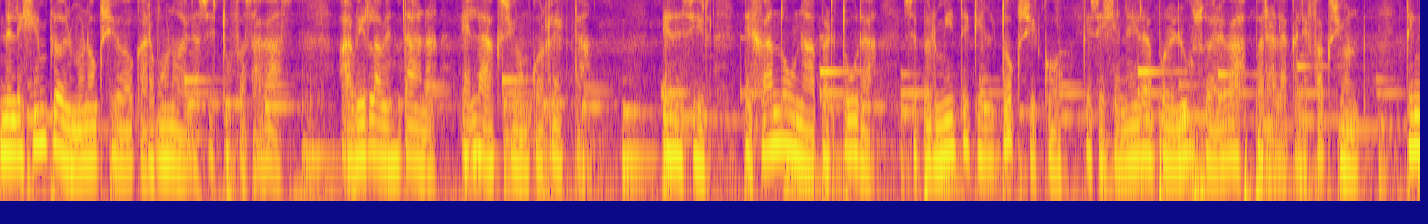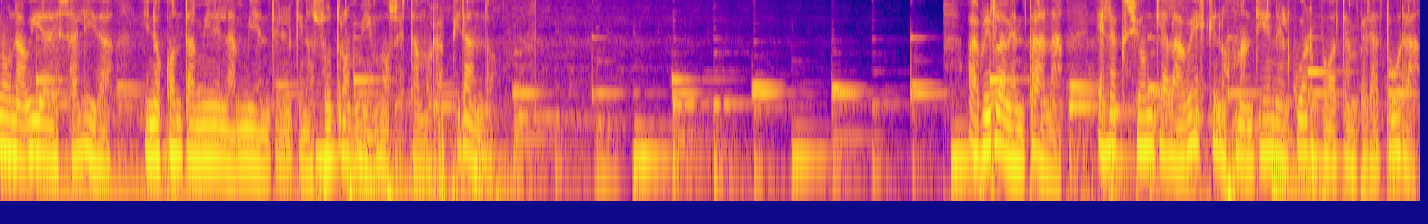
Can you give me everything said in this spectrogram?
En el ejemplo del monóxido de carbono de las estufas a gas, abrir la ventana es la acción correcta. Es decir, dejando una apertura se permite que el tóxico que se genera por el uso del gas para la calefacción tenga una vía de salida y no contamine el ambiente en el que nosotros mismos estamos respirando. Abrir la ventana es la acción que a la vez que nos mantiene el cuerpo a temperatura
